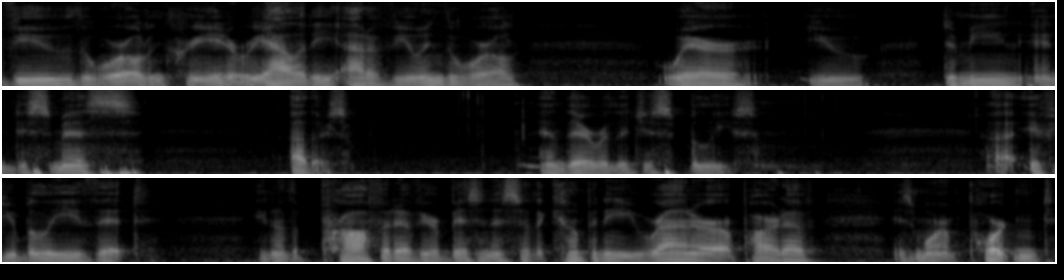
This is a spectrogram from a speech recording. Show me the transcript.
view the world and create a reality out of viewing the world where you demean and dismiss others and their religious beliefs. Uh, if you believe that, you know, the profit of your business or the company you run or are a part of is more important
